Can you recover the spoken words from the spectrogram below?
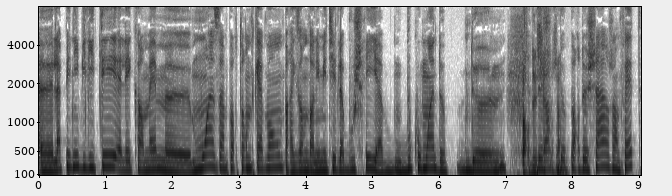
Euh, la pénibilité, elle est quand même euh, moins importante qu'avant. Par exemple dans les métiers de la boucherie, il y a beaucoup moins de de port de, charge, de port de charge en fait.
